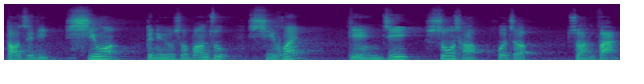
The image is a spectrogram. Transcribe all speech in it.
到这里，希望对你有所帮助。喜欢点击收藏或者转发。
